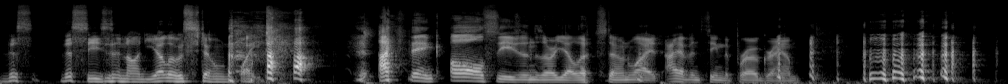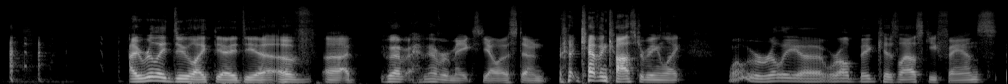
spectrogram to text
This this season on Yellowstone White. I think all seasons are Yellowstone White. I haven't seen the program. I really do like the idea of uh, whoever whoever makes Yellowstone, Kevin Costner being like, "Well, we were really uh, we're all big Kieslowski fans."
